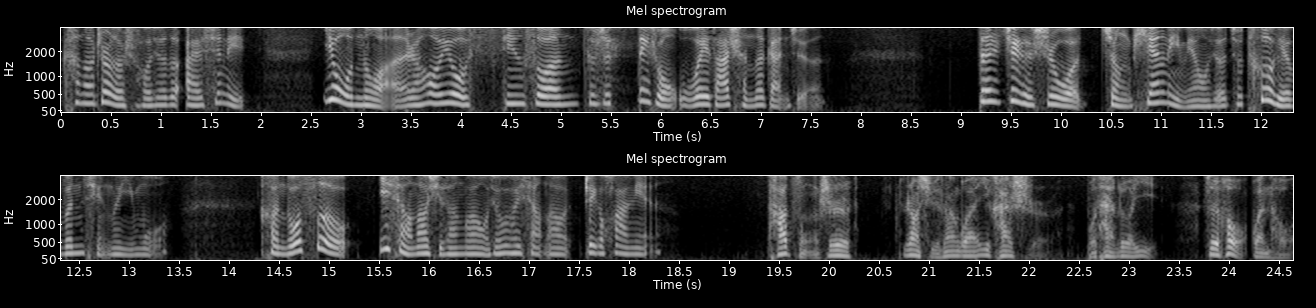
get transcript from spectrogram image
看到这儿的时候，觉得哎，心里又暖，然后又心酸，就是那种五味杂陈的感觉。但是这个是我整篇里面我觉得就特别温情的一幕。很多次一想到许三观，我就会想到这个画面。他总是让许三观一开始不太乐意，最后关头，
